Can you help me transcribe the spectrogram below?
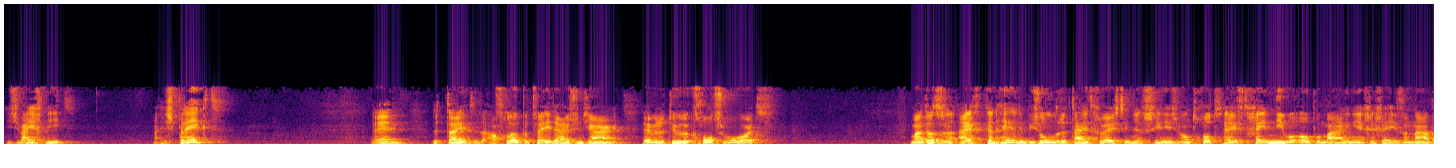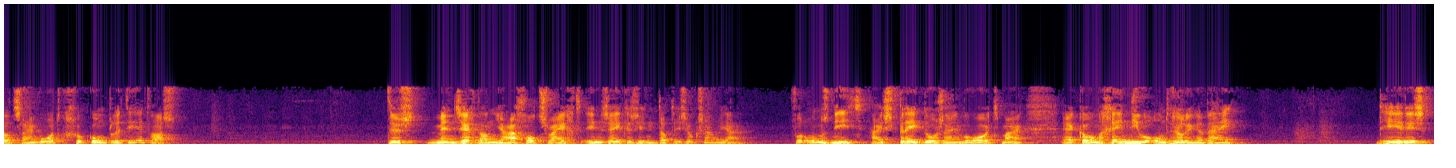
Die zwijgt niet, maar hij spreekt. En de tijd, de afgelopen 2000 jaar, hebben we natuurlijk Gods woord. Maar dat is eigenlijk een hele bijzondere tijd geweest in de geschiedenis, want God heeft geen nieuwe openbaringen gegeven nadat zijn woord gecompleteerd was. Dus men zegt dan, ja, God zwijgt in zekere zin. Dat is ook zo, ja. Voor ons niet. Hij spreekt door zijn woord, maar er komen geen nieuwe onthullingen bij. De Heer is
